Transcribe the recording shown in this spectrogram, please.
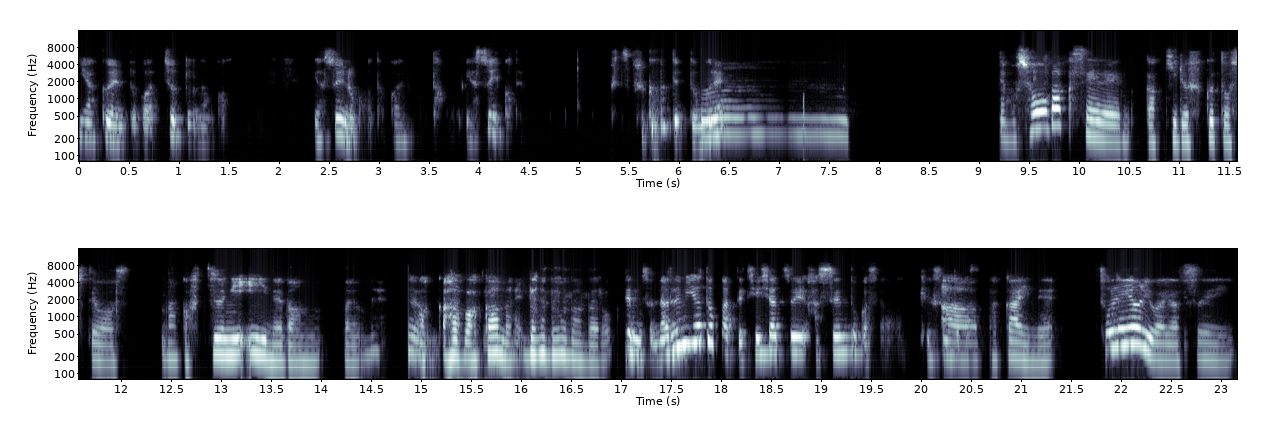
3200円とか、ちょっとなんか、安いのか高いのか、た安いかでも。普通、服ってどんぐらい、でも、小学生が着る服としては、なんか普通にいい値段だよね。わあ、わかんない。どうどうなんだろう。でもさ、成宮とかって T シャツ8000円とかさ、9000円とかああさ、、高いね。それよりは安い。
